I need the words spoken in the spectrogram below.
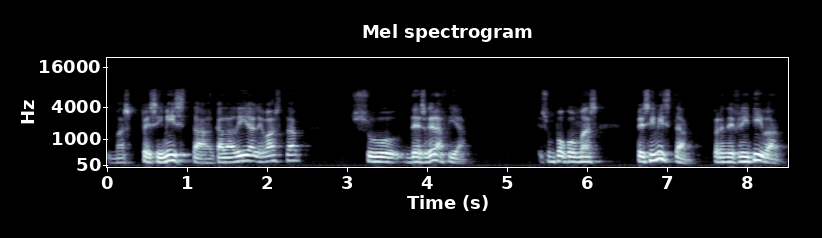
más pesimista. Cada día le basta su desgracia. Es un poco más pesimista, pero en definitiva,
